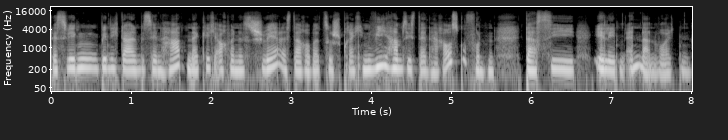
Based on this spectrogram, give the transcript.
deswegen bin ich da ein bisschen hartnäckig, auch wenn es schwer ist, darüber zu sprechen. Wie haben Sie es denn herausgefunden, dass Sie Ihr Leben ändern wollten?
